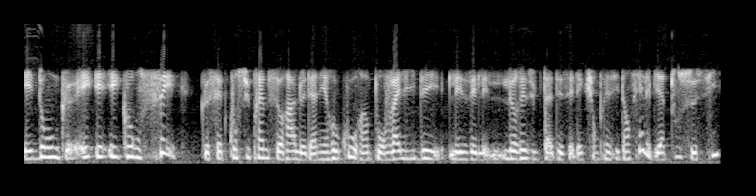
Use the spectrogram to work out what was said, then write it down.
Et donc et, et qu'on sait que cette Cour suprême sera le dernier recours hein, pour valider le résultat des élections présidentielles, et eh bien tout ceci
